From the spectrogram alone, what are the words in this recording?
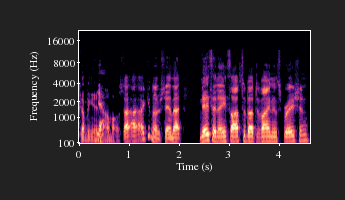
coming in. Yeah. Almost. I I can understand that. Nathan, any thoughts about divine inspiration?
